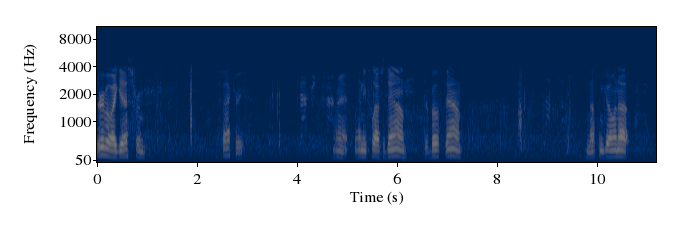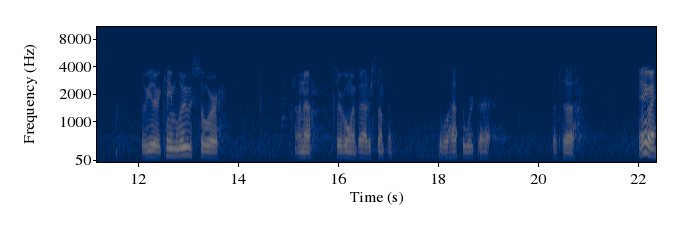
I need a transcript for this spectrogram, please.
servo, I guess, from the factory. Alright, landing flaps down. They're both down. Nothing going up. So either it came loose or, I don't know, servo went bad or something. So we'll have to work that. But uh, anyway,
